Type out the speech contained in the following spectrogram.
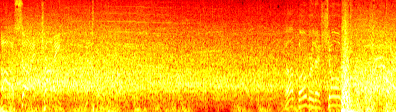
Oh, saw it coming. Up over the shoulder. Power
